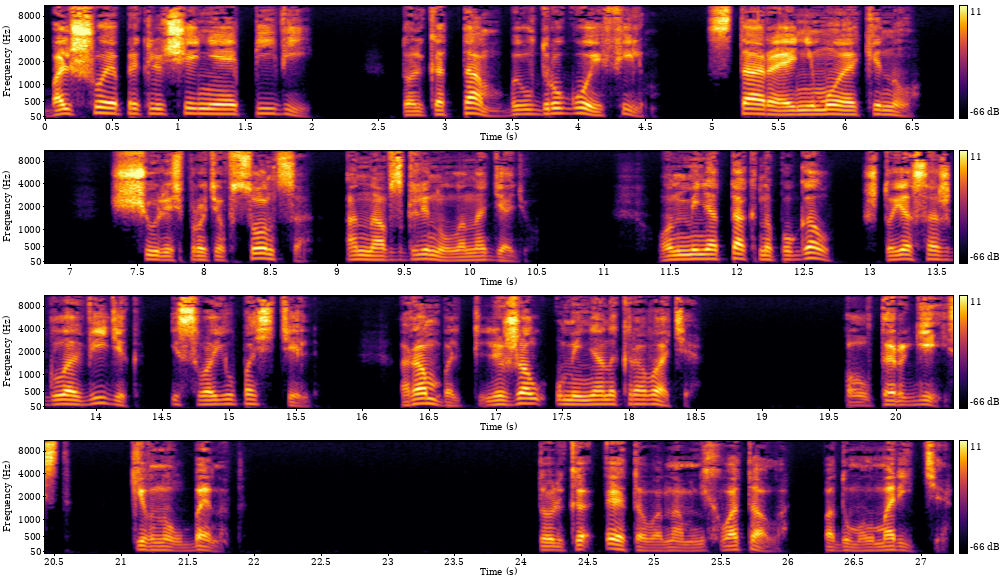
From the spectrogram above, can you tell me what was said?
«Большое приключение Пиви». Только там был другой фильм, старое немое кино. Щурясь против солнца, она взглянула на дядю. Он меня так напугал, что я сожгла видик и свою постель. Рамбольд лежал у меня на кровати. «Полтергейст», — кивнул Беннет. «Только этого нам не хватало», — подумал Маритти.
